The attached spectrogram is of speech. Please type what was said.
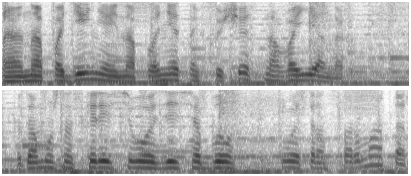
э, нападения инопланетных существ на военных. Потому что, скорее всего, здесь был свой трансформатор,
